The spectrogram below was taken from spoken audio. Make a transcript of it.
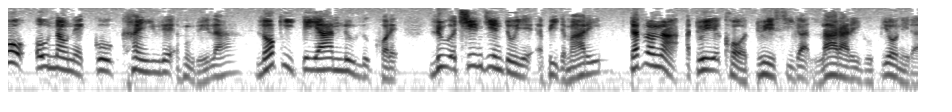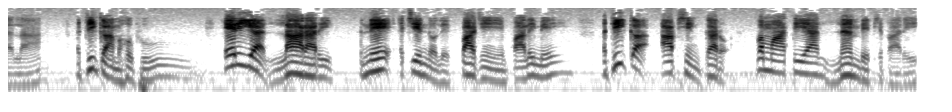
ကိုယ်အုံနောက်နဲ့ကိုခံယူတဲ့အမှုတွေလားလောကီတရားနုလို့ခေါ်တဲ့လူအချင်းချင်းတို့ရဲ့အပိဓမာတွေဒသနအတွေ့အခေါ်တွေစီကလာတာတွေကိုပြောနေတာလားအဓိကမဟုတ်ဘူးအဲ့ဒီကလာတာတွေအ ਨੇ အကျင့်တော့လေပါခြင်းရင်ပါလိမ့်မယ်အဓိကအားဖြင့်ကတော့ သမာတရားလမ်းပဲဖြစ်ပါလေ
